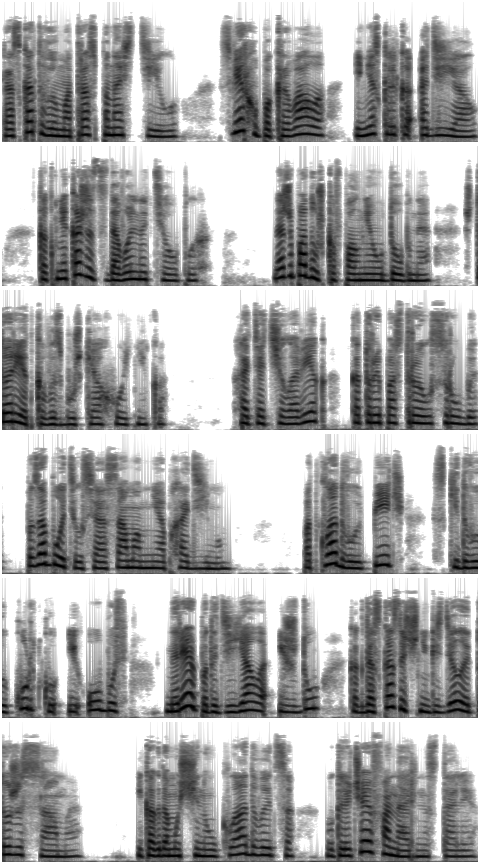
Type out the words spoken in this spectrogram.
Раскатываю матрас по настилу, сверху покрывало и несколько одеял, как мне кажется, довольно теплых. Даже подушка вполне удобная, что редко в избушке охотника. Хотя человек, который построил срубы, позаботился о самом необходимом. Подкладываю печь, скидываю куртку и обувь, ныряю под одеяло и жду, когда сказочник сделает то же самое. И когда мужчина укладывается, выключаю фонарь на столе.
